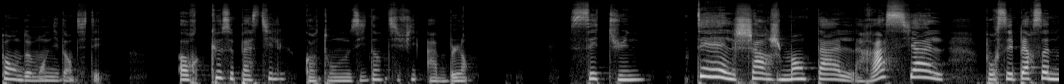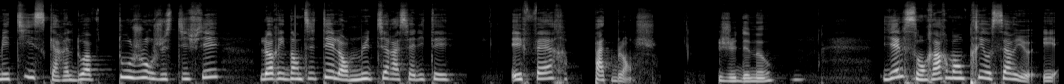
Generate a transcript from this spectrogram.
pan de mon identité. Or, que se passe-t-il quand on nous identifie à blanc? C'est une telle charge mentale, raciale, pour ces personnes métisses, car elles doivent toujours justifier leur identité, leur multiracialité, et faire patte blanche. Jeu de mots. Et elles sont rarement pris au sérieux, et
